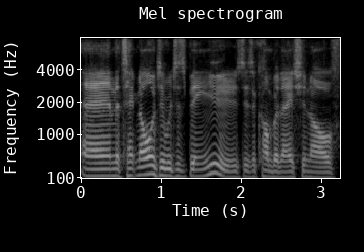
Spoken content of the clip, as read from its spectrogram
And the technology which is being used is a combination of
